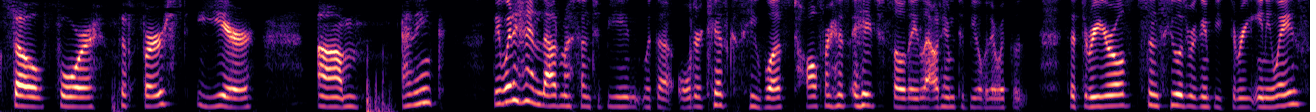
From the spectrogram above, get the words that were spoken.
So for the first year, um, I think they went ahead and allowed my son to be in with the older kids because he was tall for his age. So they allowed him to be over there with the, the three year olds since he was going to be three anyways.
